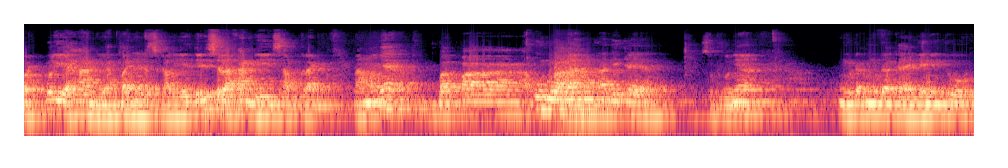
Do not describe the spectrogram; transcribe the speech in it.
perkuliahan ya banyak sekali ya. Jadi silahkan di subscribe namanya Bapak Umban Adijaya. sebetulnya muda-muda kayak gini tuh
